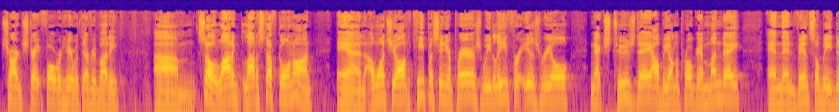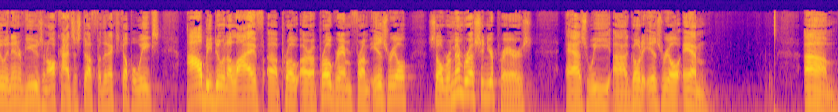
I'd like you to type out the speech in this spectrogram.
charge straight forward here with everybody. Um, so, a lot of lot of stuff going on, and I want you all to keep us in your prayers. We leave for Israel next Tuesday. I'll be on the program Monday, and then Vince will be doing interviews and all kinds of stuff for the next couple weeks. I'll be doing a live uh, pro or a program from Israel. So remember us in your prayers as we uh, go to Israel, and um,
